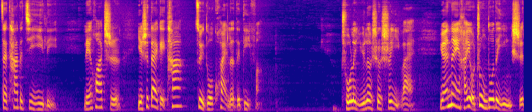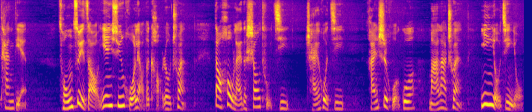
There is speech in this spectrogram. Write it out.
在他的记忆里，莲花池也是带给他最多快乐的地方。除了娱乐设施以外，园内还有众多的饮食摊点，从最早烟熏火燎的烤肉串，到后来的烧土鸡、柴火鸡、韩式火锅、麻辣串，应有尽有。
